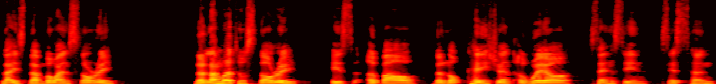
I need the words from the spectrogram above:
That is number one story. The number two story is about the location-aware sensing system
